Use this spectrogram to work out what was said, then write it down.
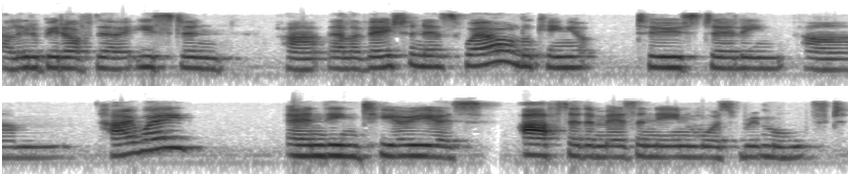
A little bit of the eastern uh, elevation as well, looking to Stirling um, Highway and the interiors after the mezzanine was removed.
